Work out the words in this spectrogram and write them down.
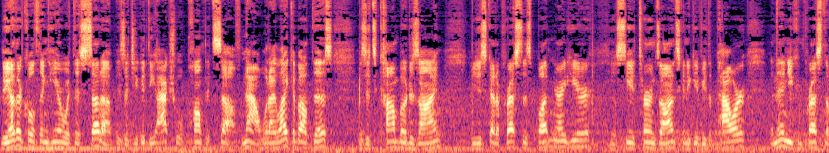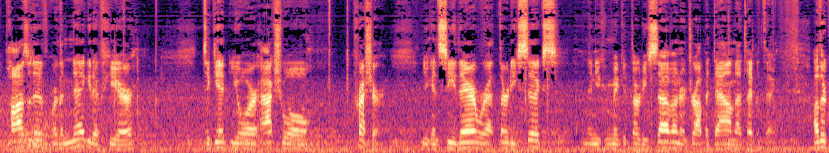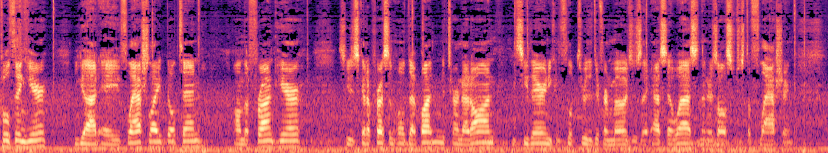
The other cool thing here with this setup is that you get the actual pump itself. Now, what I like about this is it's combo design. You just got to press this button right here. You'll see it turns on. It's going to give you the power. And then you can press the positive or the negative here to get your actual pressure. You can see there we're at 36 and then you can make it 37 or drop it down, that type of thing. Other cool thing here, you got a flashlight built in on the front here. So you just gotta press and hold that button to turn that on. You can see there and you can flip through the different modes. There's that SOS and then there's also just a flashing,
